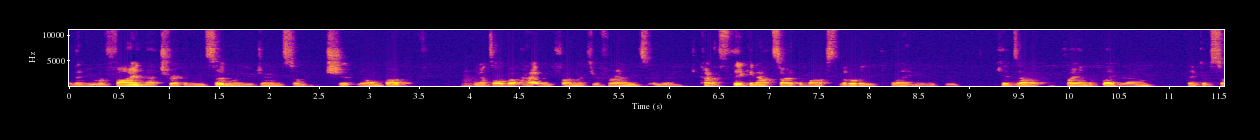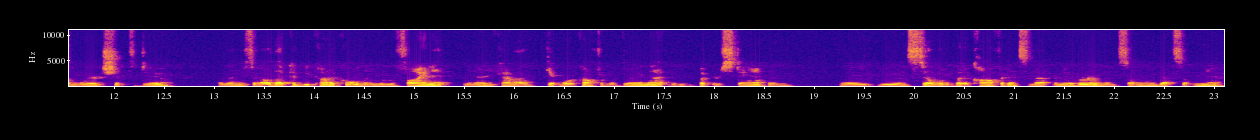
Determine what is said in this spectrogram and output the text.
and then you refine that trick, and then suddenly you're doing some shit no one thought of. Mm-hmm. You know, it's all about having fun with your friends, and then kind of thinking outside the box, literally playing. with your kids out, play on the playground, think of some weird shit to do, and then you say, "Oh, that could be kind of cool." And then you refine it. You know, you kind of get more comfortable doing that, and you put your stamp, and you, know, you instill a little bit of confidence in that maneuver, and then suddenly you got something new.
